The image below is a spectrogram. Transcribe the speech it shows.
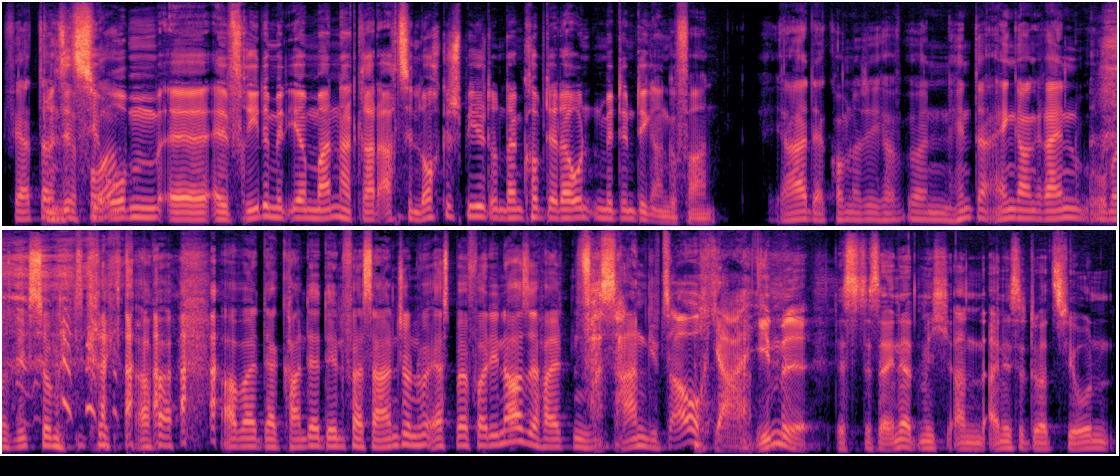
fährt dann. Dann sitzt hier, hier oben äh, Elfriede mit ihrem Mann, hat gerade 18 Loch gespielt und dann kommt er da unten mit dem Ding angefahren. Ja, der kommt natürlich über einen Hintereingang rein, wo man es nicht so mitkriegt, aber, aber der kann ja den Fasan schon erstmal vor die Nase halten. Fasan gibt's auch, ja, Himmel. Das, das erinnert mich an eine Situation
